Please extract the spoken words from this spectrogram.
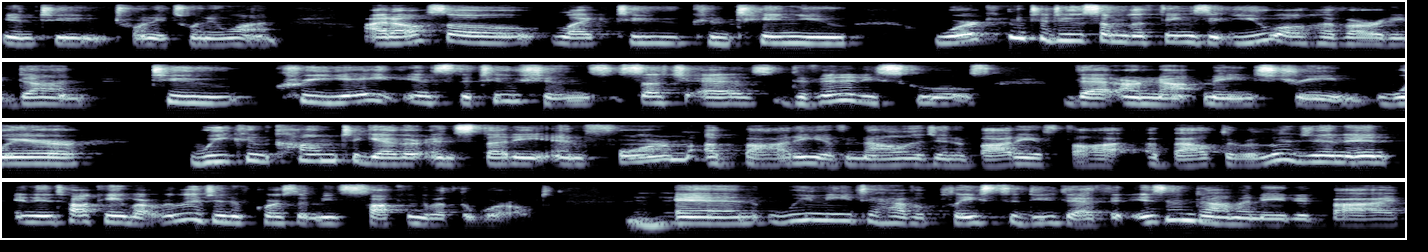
into 2021. I'd also like to continue working to do some of the things that you all have already done to create institutions such as divinity schools that are not mainstream, where we can come together and study and form a body of knowledge and a body of thought about the religion. And, and in talking about religion, of course, that means talking about the world. Mm-hmm. And we need to have a place to do that that isn't dominated by,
